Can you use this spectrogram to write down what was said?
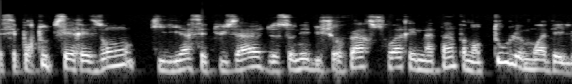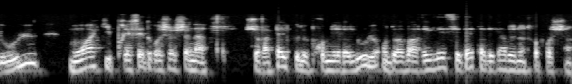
C'est pour toutes ces raisons qu'il y a cet usage de sonner du chauffard soir et matin pendant tout le mois des Louls, mois qui précède Rosh Hashanah. Je rappelle que le premier Elul, on doit avoir réglé ses dettes à l'égard de notre prochain.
